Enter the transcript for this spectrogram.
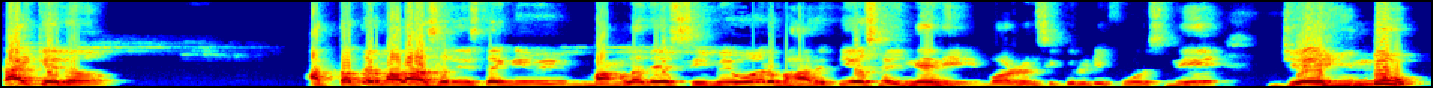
काय केलं? आत्ता तर मला असं दिसतंय की बांगलादेश सीमेवर भारतीय सैन्याने बॉर्डर सिक्युरिटी फोर्सनी जे हिंदू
